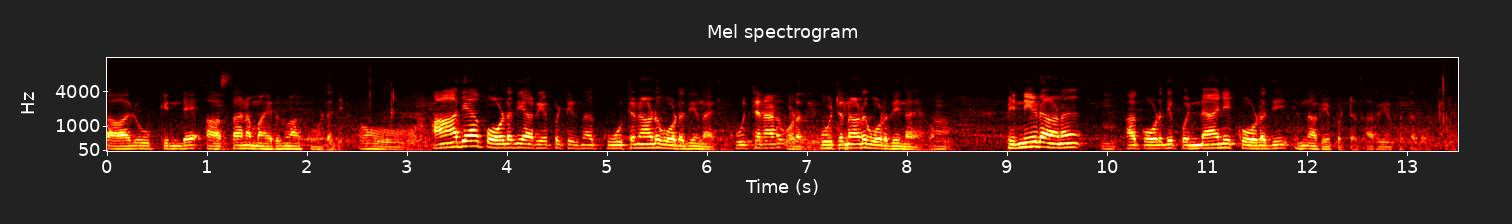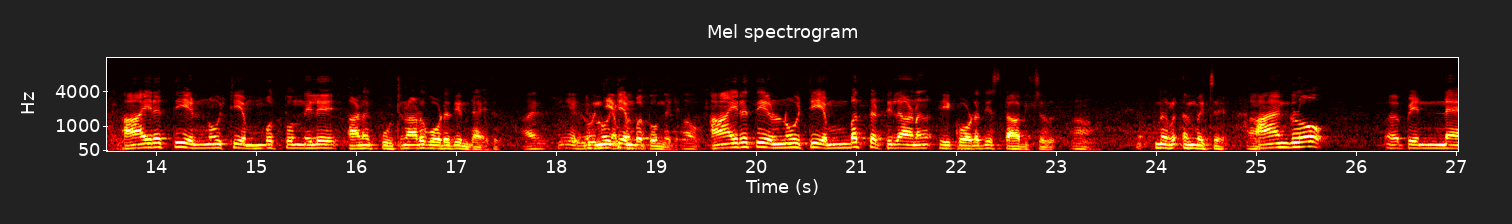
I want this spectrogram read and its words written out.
താലൂക്കിന്റെ ആസ്ഥാനമായിരുന്നു ആ കോടതി. ഓ. ആദ്യം ആ കോടതി അറിയപ്പെട്ടിരുന്നത് കൂറ്റനാട് കോടതി എന്നായിരുന്നു. കൂറ്റനാട് കോടതി. കൂറ്റനാട് കോടതി എന്നായിരുന്നു. പിന്നീടാണ് ആ കോടതി പൊന്നാനി കോടതി എന്നറിയപ്പെട്ടത്. അറിയപ്പെട്ടത്. ആയിരത്തി എണ്ണൂറ്റി എൺപത്തൊന്നിൽ ആണ് കൂറ്റനാട് കോടതി ഉണ്ടായത്. എണ്ണൂറ്റി എൺപത്തൊന്നിൽ ആയിരത്തി എണ്ണൂറ്റി എൺപത്തെട്ടിലാണ് ഈ കോടതി സ്ഥാപിച്ചത്. ആ. നിർമ്മിച്ച് ആംഗ്ലോ പിന്നെ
